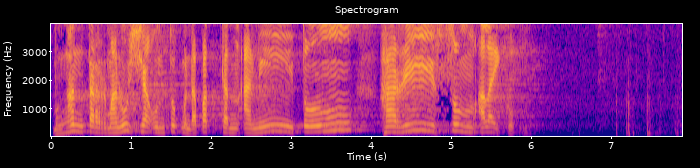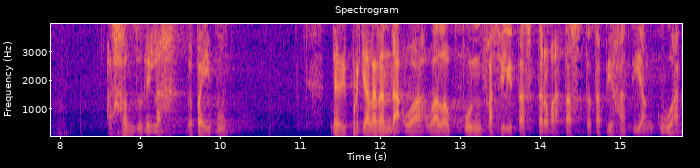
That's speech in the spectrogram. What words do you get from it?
Mengantar manusia untuk mendapatkan anitum harisum alaikum. Alhamdulillah Bapak Ibu dari perjalanan dakwah walaupun fasilitas terbatas tetapi hati yang kuat.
